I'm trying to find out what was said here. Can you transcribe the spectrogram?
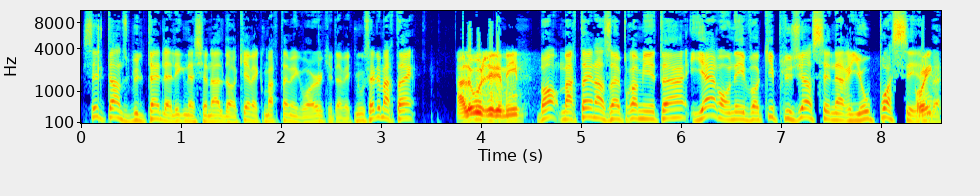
C'est le temps du bulletin de la Ligue nationale de hockey avec Martin McGuire qui est avec nous. Salut Martin. Allô, Jérémy. Bon, Martin, dans un premier temps, hier, on a évoqué plusieurs scénarios possibles,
